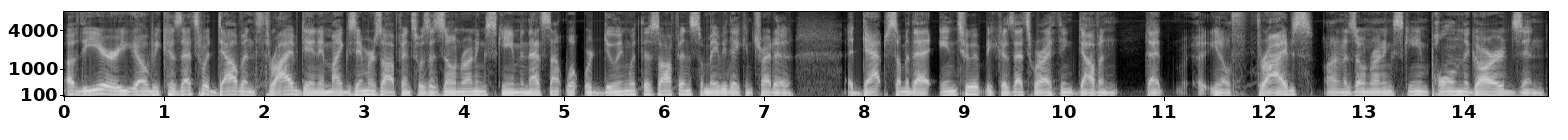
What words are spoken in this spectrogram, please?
of the year, you know, because that's what Dalvin thrived in, and Mike Zimmer's offense was a zone running scheme, and that's not what we're doing with this offense. So maybe they can try to adapt some of that into it because that's where I think Dalvin that uh, you know thrives on his own running scheme, pulling the guards and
